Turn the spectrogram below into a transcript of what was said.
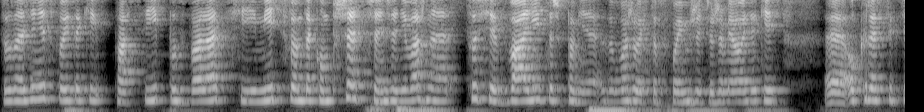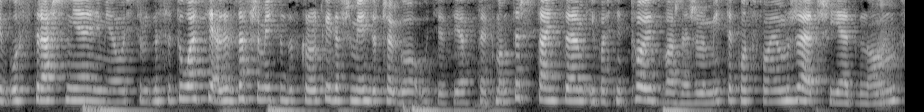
to znalezienie swojej takiej pasji pozwala ci mieć swoją taką przestrzeń, że nieważne co się wali, też pewnie zauważyłeś to w swoim życiu, że miałeś jakieś e, okresy, gdzie było strasznie i miałeś trudne sytuacje, ale zawsze miałeś tę deskorolkę i zawsze miałeś do czego uciec. Ja tak mam też z tańcem i właśnie to jest ważne, żeby mieć taką swoją rzecz jedną, Tak.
